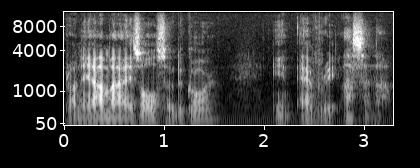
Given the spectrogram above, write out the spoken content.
Pranayama is also the core in every asana.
